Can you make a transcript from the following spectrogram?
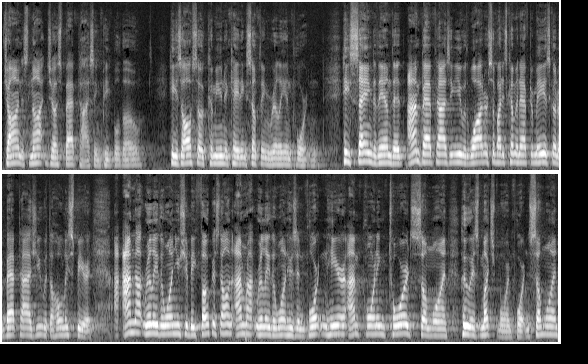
John is not just baptizing people, though he's also communicating something really important. He's saying to them that I'm baptizing you with water. Somebody's coming after me is going to baptize you with the Holy Spirit. I'm not really the one you should be focused on. I'm not really the one who's important here. I'm pointing towards someone who is much more important, someone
